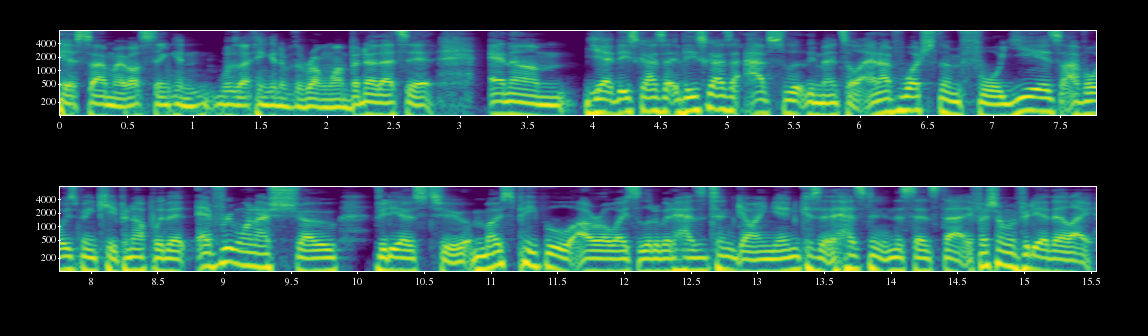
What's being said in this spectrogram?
yeah, same way. I was thinking, was I thinking of the wrong one? But no, that's it. And um, yeah, these guys, are, these guys are absolutely mental. And I've watched them for years. I've always been keeping up with it. Everyone I show videos to, most people are always a little bit hesitant going in because it hesitant in the sense that if I show them a video, they're like,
